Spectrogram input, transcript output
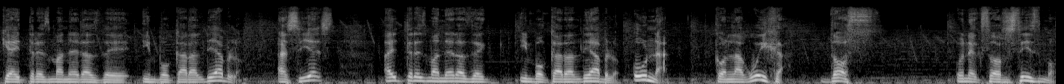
que hay tres maneras de invocar al diablo. Así es, hay tres maneras de invocar al diablo. Una, con la Ouija. Dos, un exorcismo.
